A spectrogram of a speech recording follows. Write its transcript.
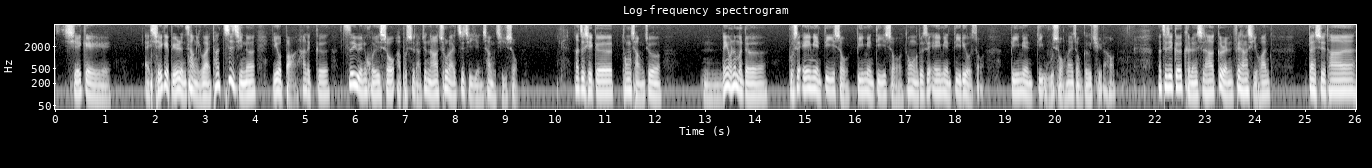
写给诶写给别人唱以外，他自己呢也有把他的歌。资源回收啊，不是的，就拿出来自己演唱几首。那这些歌通常就嗯没有那么的，不是 A 面第一首，B 面第一首，通常都是 A 面第六首，B 面第五首那一种歌曲了哈。那这些歌可能是他个人非常喜欢，但是他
